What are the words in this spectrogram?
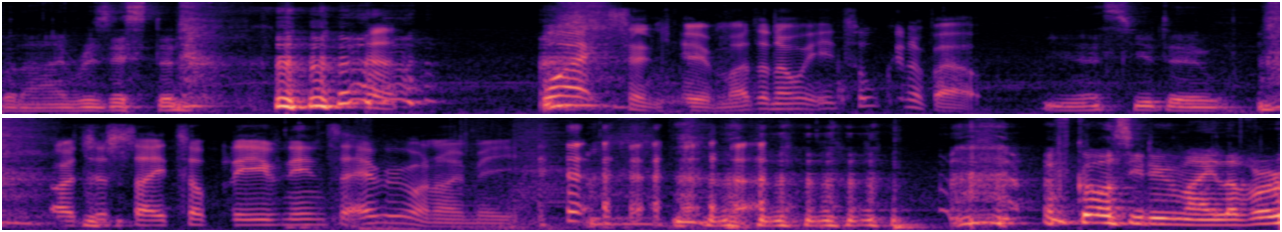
but I resisted. What accent, Jim? I don't know what you're talking about. yes, you do. I just say top of the evening to everyone I meet. of course you do, my lover.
